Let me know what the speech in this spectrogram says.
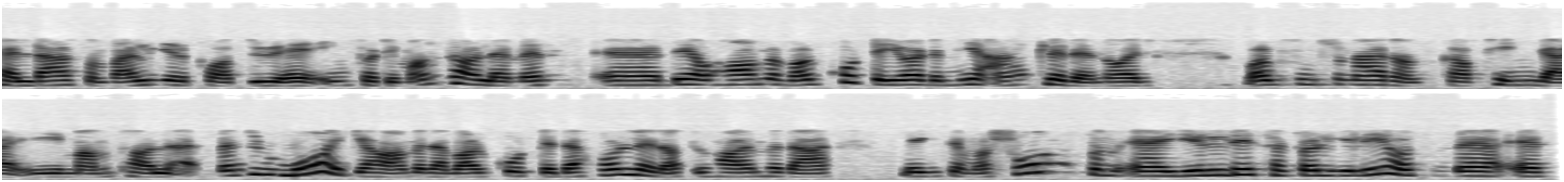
til deg som velger på at du er innført i manntallet. Men det å ha med valgkortet gjør det mye enklere når valgfunksjonærene skal finne deg i manntallet. Men du må ikke ha med deg valgkortet. Det holder at du har med deg legitimasjon, som er gyldig selvfølgelig, og som er et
